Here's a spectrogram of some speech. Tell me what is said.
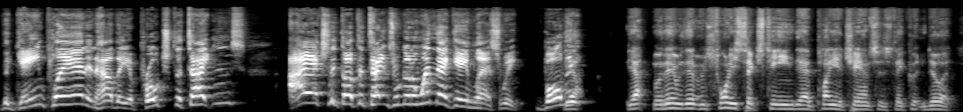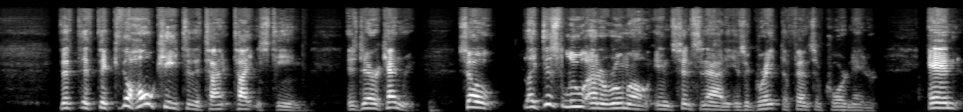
the game plan, and how they approached the Titans. I actually thought the Titans were going to win that game last week. Baldy, Yeah. Yeah, well, they were. It was 2016. They had plenty of chances. They couldn't do it. The the, the, the whole key to the Ti- Titans team is Derrick Henry. So, like this Lou Anarumo in Cincinnati is a great defensive coordinator, and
